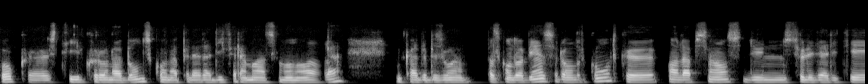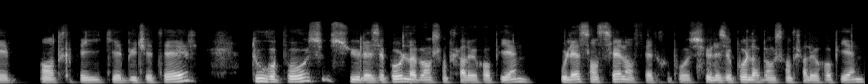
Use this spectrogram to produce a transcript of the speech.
hoc, euh, style Corona Bonds, qu'on appellera différemment à ce moment-là, en cas de besoin. Parce qu'on doit bien se rendre compte qu'en l'absence d'une solidarité entre pays qui est budgétaire, tout repose sur les épaules de la Banque Centrale Européenne, ou l'essentiel, en fait, repose sur les épaules de la Banque Centrale Européenne,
